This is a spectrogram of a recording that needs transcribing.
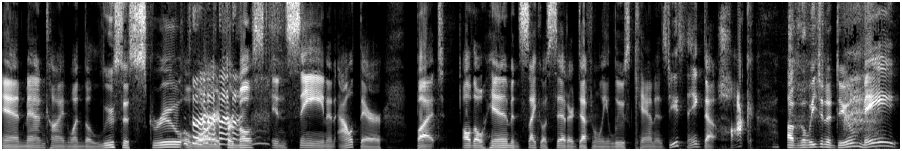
and Mankind won the loosest screw award for most insane and out there. But although him and Psycho Sid are definitely loose cannons, do you think that Hawk of the Legion of Doom may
